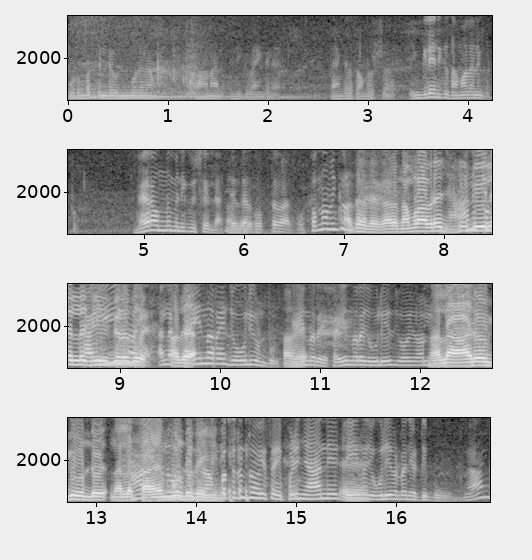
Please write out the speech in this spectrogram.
കുടുംബത്തിന്റെ ഉന്മൂലനം കാണാൻ എനിക്ക് ഭയങ്കര ഭയങ്കര സന്തോഷമാണ് എങ്കിലും എനിക്ക് സമാധാനം കിട്ടും. വേറെ ഒന്നും എനിക്ക് വിഷയമില്ല. അച്ഛന്റെ സ്വത്ത് സ്വത്തൊന്നും എനിക്ക് അതെ അതെ. കാരണം നമ്മൾ അവരെ കീഴിലല്ല ജീവിക്കുന്നത് അല്ല കൈ നിറയെ ജോലിയുണ്ട്. കൈ നിറയെ കൈ നിറയെ ജോലി ചെയ്ത് നല്ല- ആരോഗ്യമുണ്ട് നല്ല കയ്യിൽ അമ്പത്തിരണ്ട് വയസ്സായി. ഇപ്പോഴും ഞാൻ ചെയ്യുന്ന ജോലി കണ്ടാൽ ഞെട്ടിപ്പോകും ഞാൻ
